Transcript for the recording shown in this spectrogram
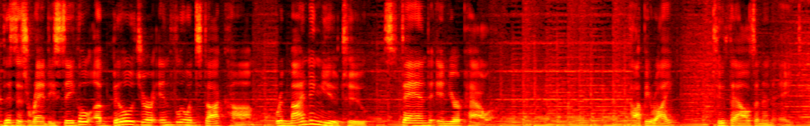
This is Randy Siegel of BuildYourInfluence.com reminding you to stand in your power. Copyright 2008.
